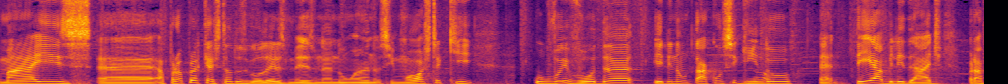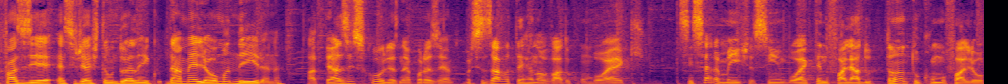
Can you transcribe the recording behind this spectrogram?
Mas é, a própria questão dos goleiros mesmo, né? No ano, assim, mostra que o Voivoda, ele não tá conseguindo é, ter a habilidade para fazer essa gestão do elenco da melhor maneira, né? Até as escolhas, né? Por exemplo, precisava ter renovado com o Boeck. Sinceramente, assim, o Boeck tendo falhado tanto como falhou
